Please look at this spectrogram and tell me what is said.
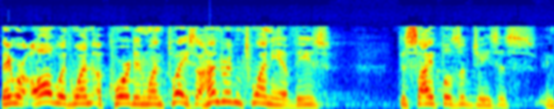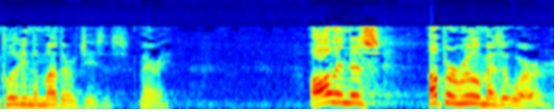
they were all with one accord in one place. 120 of these disciples of Jesus, including the mother of Jesus, Mary. All in this upper room, as it were.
